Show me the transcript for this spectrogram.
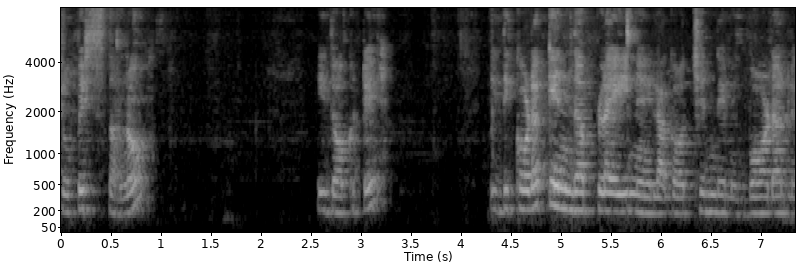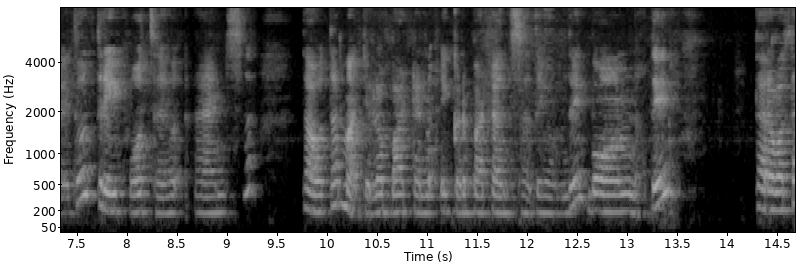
చూపిస్తాను. ఇదొకటి. ఇది కూడా కింద ప్లెయిన్ ఇలాగ వచ్చింది. మీకు బార్డర్ లేదు. త్రీ ఫోర్త్ హ్యాండ్స్ తర్వాత మధ్యలో బటన్ ఇక్కడ బటన్స్ అది ఉంది. బాగున్నది. తర్వాత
